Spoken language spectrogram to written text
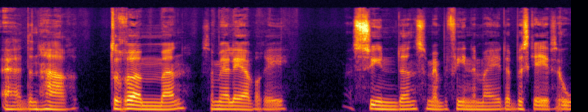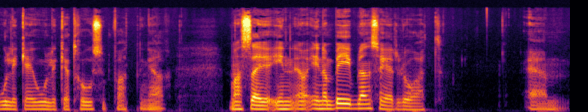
eh, den här drömmen som jag lever i, synden som jag befinner mig i, det beskrivs olika i olika trosuppfattningar. Man säger, in, inom Bibeln så är det då att um, Eh,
